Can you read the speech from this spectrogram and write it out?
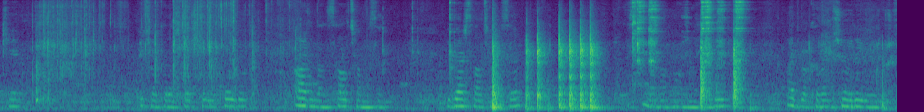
2 3 arkadaşlar şöyle koyduk. Ardından salçamızı biber salçamızı Bismillahirrahmanirrahim. Hadi bakalım şöyle yoğuruyoruz.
